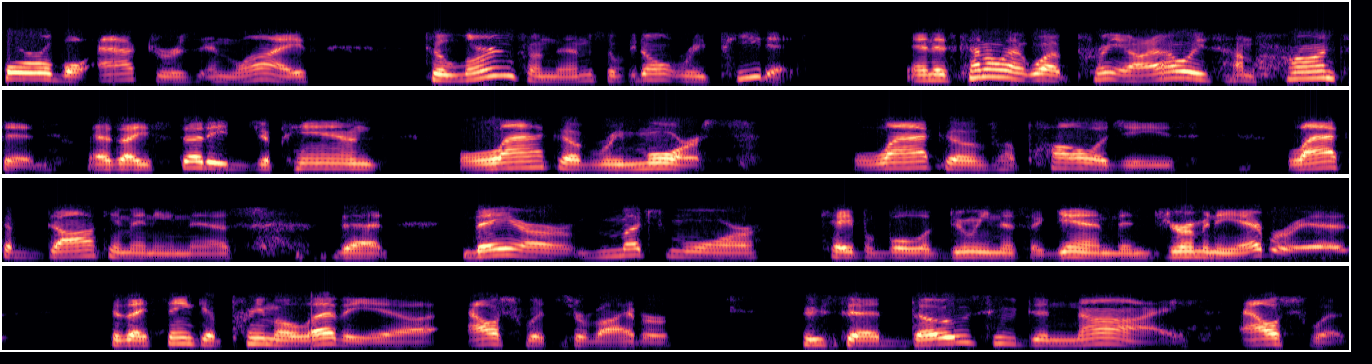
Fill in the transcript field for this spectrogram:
horrible actors in life to learn from them so we don't repeat it. And it's kind of like what pre- I always I'm haunted as I studied Japan's lack of remorse, lack of apologies, lack of documenting this that they are much more capable of doing this again than Germany ever is because I think of Primo Levi, uh, Auschwitz survivor, who said, Those who deny Auschwitz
